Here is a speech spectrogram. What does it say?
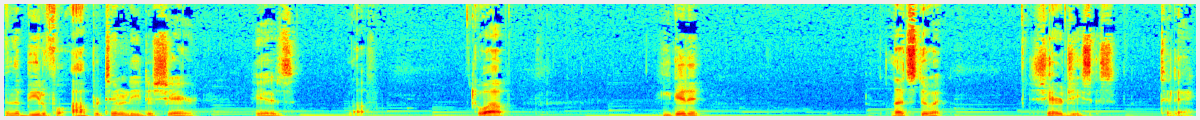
and the beautiful opportunity to share His love. Go out. He did it. Let's do it. Share Jesus today.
